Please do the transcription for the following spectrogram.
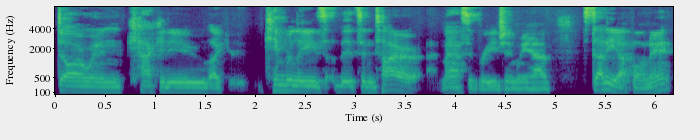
Darwin, Kakadu, like Kimberley's, its entire massive region we have, study up on it.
